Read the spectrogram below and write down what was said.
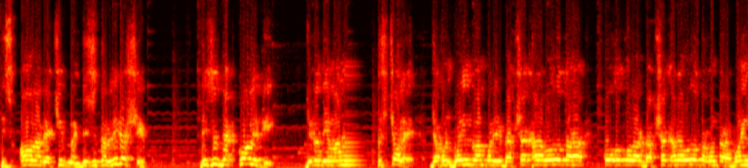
This all are achievement this is the leadership this is that quality যেটা দিয়ে মানুষ চলে। যখন বোয়িং কোম্পানির ব্যবসা খারাপ হলো, তারা কোকো কোলার ব্যবসা খারাপ হলো, তখন তারা বোয়িং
